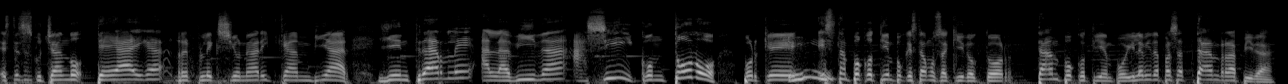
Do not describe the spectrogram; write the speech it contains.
estés escuchando, te haga reflexionar y cambiar y entrarle a la vida así, con todo, porque Sí. es tan poco tiempo que estamos aquí, doctor. Tan poco tiempo y la vida pasa tan rápida.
